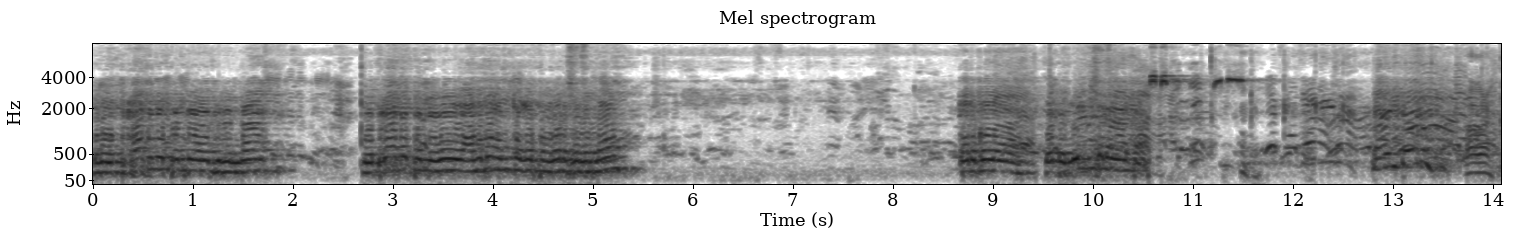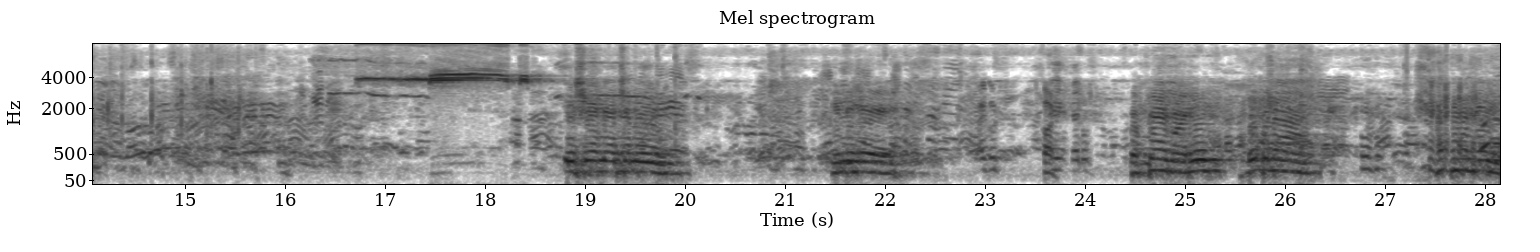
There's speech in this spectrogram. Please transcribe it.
ಇದು ಉದ್ಘಾಟನೆ ಪಂದ್ಯವಾಗಿದ್ದರಿಂದ ಉದ್ಘಾಟನೆ ಯಾವುದೇ ಪರಿಗಣಿಸುವುದಿಲ್ಲ ಕರ್ಕೊಳ್ಳ ಒಂದು ಮಿಂಚಿನ ಆಟ ಪಾಯಿಂಟ್ ಹೋಗ ವಿಷಯ ಮ್ಯಾಚನ್ನು ಇಲ್ಲಿಗೆ ಕೊಡ್ ಒತ್ತಾಯ ಮಾಡಿ ಮುಂದಿನ ಹಂತದಲ್ಲಿ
